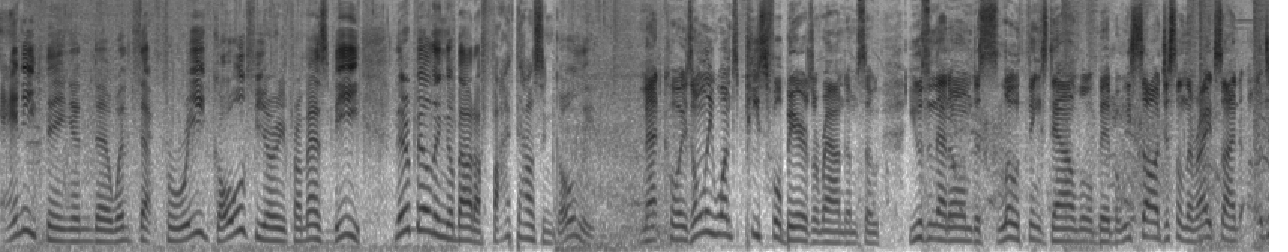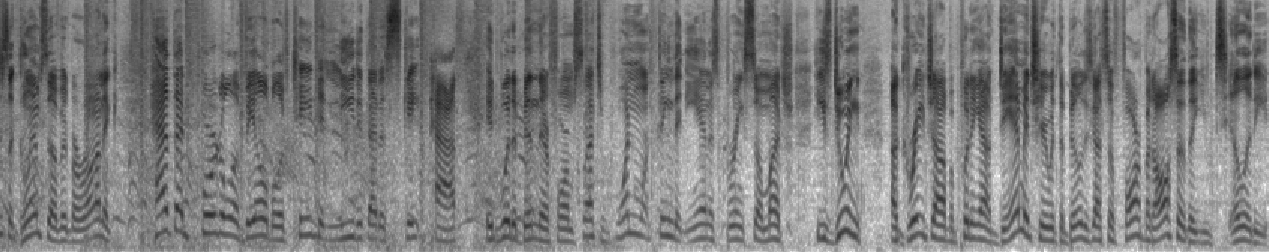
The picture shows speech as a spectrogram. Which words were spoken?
anything. And uh, with that free Gold Fury from SB, they're building about a 5,000 gold lead. Matt Koiz only wants peaceful bears around him, so using that Ohm to slow things down a little bit. But we saw just on the right side, uh, just a glimpse of it. Boronic had that portal available. If Kaeydan needed that escape path, it would have been there for him. So that's one more thing that Janus brings so much. He's doing a great job of putting out damage here with the build he's got so far, but also the utility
